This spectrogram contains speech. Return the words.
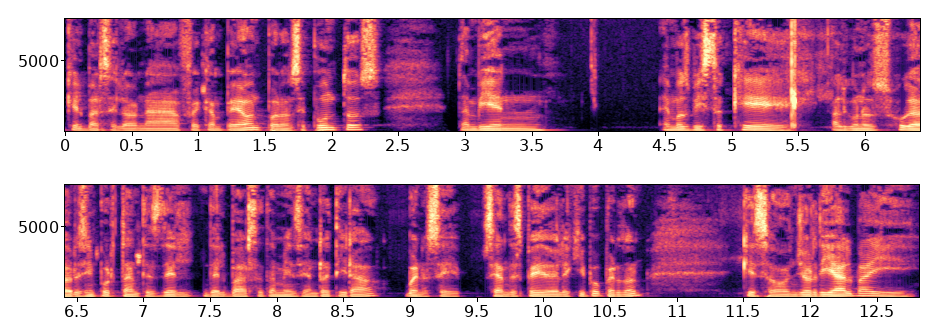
que el Barcelona fue campeón por 11 puntos. También hemos visto que algunos jugadores importantes del, del Barça también se han retirado, bueno, se, se han despedido del equipo, perdón, que son Jordi Alba y,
